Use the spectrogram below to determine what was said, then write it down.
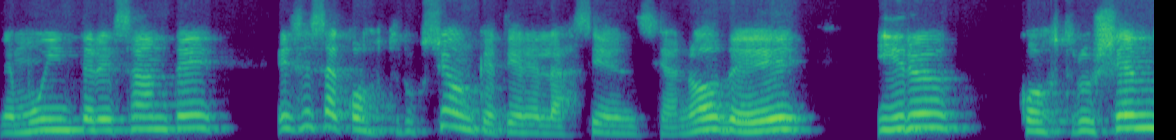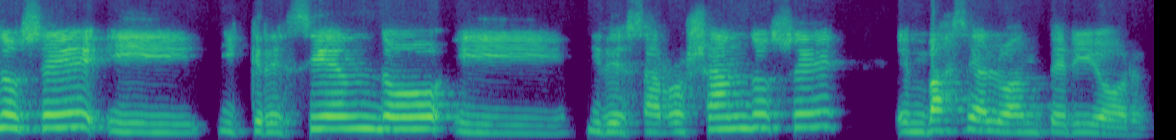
de muy interesante, es esa construcción que tiene la ciencia, ¿no? de ir construyéndose y, creciendo y, desarrollándose en base a lo anterior,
